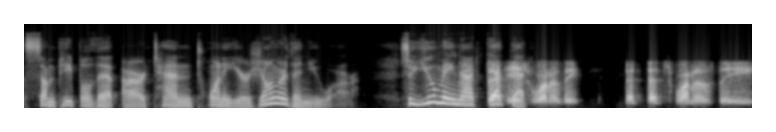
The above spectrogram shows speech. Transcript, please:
some people that are 10, 20 years younger than you are. So you may not that, get that. That is one of the that that's one of the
